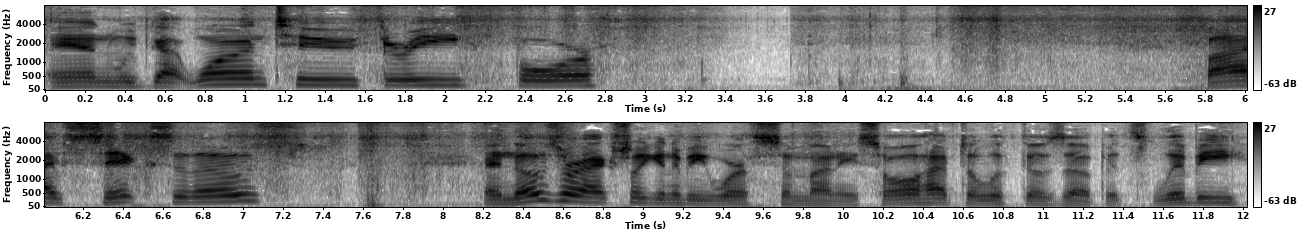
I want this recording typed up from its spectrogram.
And we've got one, two, three, four, five, six of those. And those are actually going to be worth some money, so I'll have to look those up. It's Libbey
